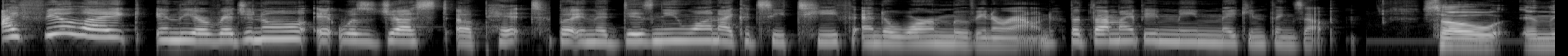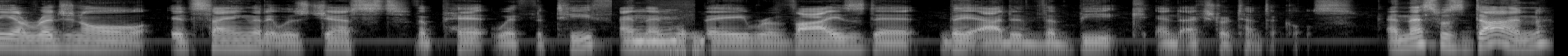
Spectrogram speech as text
I feel like in the original it was just a pit, but in the Disney one I could see teeth and a worm moving around. But that might be me making things up. So in the original, it's saying that it was just the pit with the teeth, and then Mhm. when they revised it, they added the beak and extra tentacles. And this was done,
